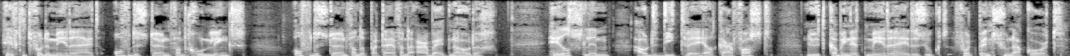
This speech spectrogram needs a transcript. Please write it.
heeft het voor de meerderheid of de steun van GroenLinks of de steun van de Partij van de Arbeid nodig. Heel slim houden die twee elkaar vast nu het kabinet meerderheden zoekt voor het pensioenakkoord.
